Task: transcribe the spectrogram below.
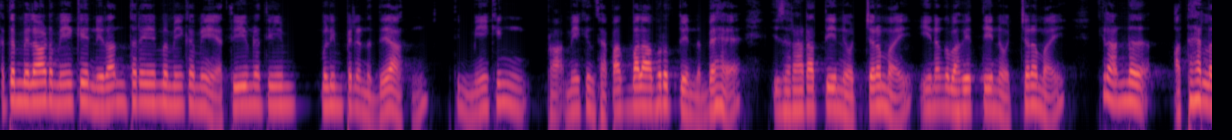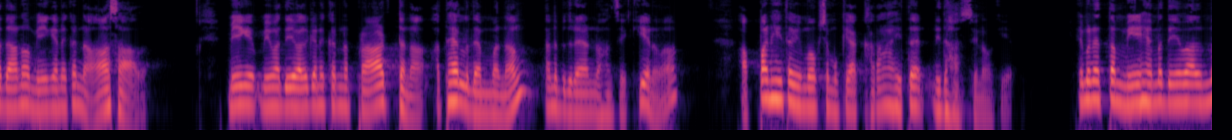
ඇතැම් වෙලාවට මේකේ නිරන්තරයෙන්ම මේක මේ ඇතිවීම නැතිවීම වලින් පෙළෙන දෙයක්. ඉතින් මේකෙන් මේකෙන් සැපක් බලාපොරොත්තු වෙන්න බෑ. ඉස්සරහටත් තියෙන්නේ ඔච්චරමයි, ඊළඟ භවෙත් තියෙන්නේ ඔච්චරමයි කියලා අන්න අතහැරලා දානවා මේ ගැන කරන ආසාව. මේ මේවා දේවල් ගැන කරන ප්‍රාර්ථනා අතහැරලා දැම්මනම් අන්න බුදුරජාණන් වහන්සේ කියනවා අප්පනිහිත විමෝක්ෂ මුඛයක් කරා හිත නිදහස් වෙනවා කියලා. එහෙම නැත්නම් මේ හැම දේවල්ම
